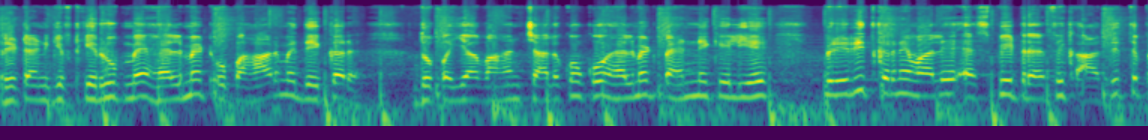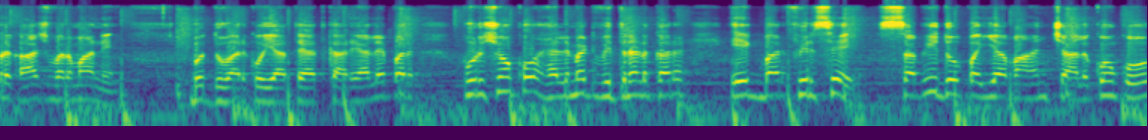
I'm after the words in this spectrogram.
रिटर्न गिफ्ट के रूप में हेलमेट उपहार में देकर दोपहिया वाहन चालकों को हेलमेट पहनने के लिए प्रेरित करने वाले एसपी ट्रैफ़िक आदित्य प्रकाश वर्मा ने बुधवार को यातायात कार्यालय पर पुरुषों को हेलमेट वितरण कर एक बार फिर से सभी दोपहिया वाहन चालकों को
